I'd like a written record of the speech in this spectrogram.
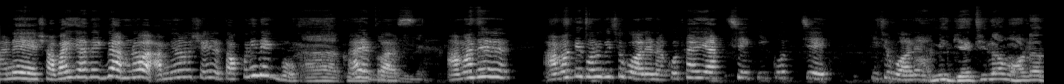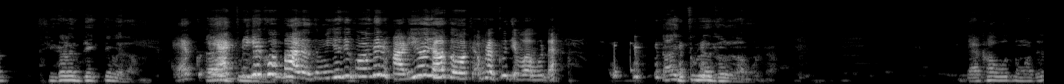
মানে সবাই যা দেখবে আমরা আমিও সে তখনই দেখব। হ্যাঁ আরে বাস। আমাদের আমাকে কোনো কিছু বলে না কোথায় যাচ্ছে কি করছে কিছু বলে না। আমি গেছিলাম হঠাৎ সেখানে দেখতে পেলাম। একদিকে খুব ভালো তুমি যদি কোনোদিন হারিয়েও যাও তোমাকে আমরা খুঁজে পাবো না। তাই তুলে ধরলাম ওটা। দেখাবো তোমাদের।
